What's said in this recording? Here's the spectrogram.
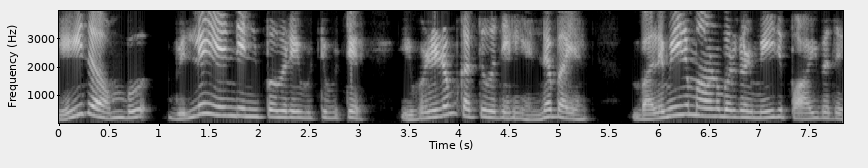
எய்த அம்பு வில்லை ஏந்தி நிற்பவரை விட்டுவிட்டு இவளிடம் கத்துவதில் என்ன பயன்? பலவீனமானவர்கள் மீது பாய்வது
